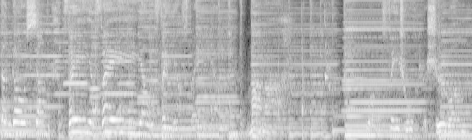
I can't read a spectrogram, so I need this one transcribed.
蛋糕香。飞呀飞呀，我飞呀飞呀，妈妈，我们飞出了时光。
